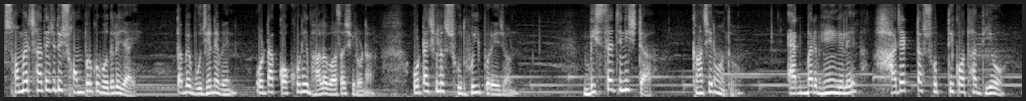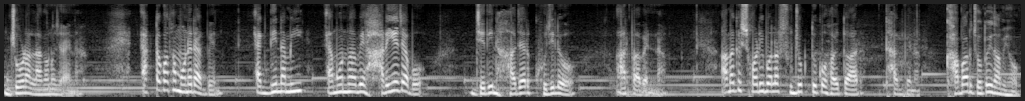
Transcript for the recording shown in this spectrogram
সময়ের সাথে যদি সম্পর্ক বদলে যায়, তবে বুঝে নেবেন ওটা কখনই ভালোবাসা ছিল না। ওটা ছিল শুধুই প্রয়োজন। বিশ্বাস জিনিসটা কাঁচের মতো। একবার ভেঙে গেলে হাজারটা সত্যি কথা দিয়েও জোড়া লাগানো যায় না। একটা কথা মনে রাখবেন, একদিন আমি এমনভাবে হারিয়ে যাব যেদিন হাজার খুঁজলেও আর পাবেন না। আমাকে সরি বলার সুযোগটুকু হয়তো আর থাকবে না। খাবার যতই দামি হোক,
